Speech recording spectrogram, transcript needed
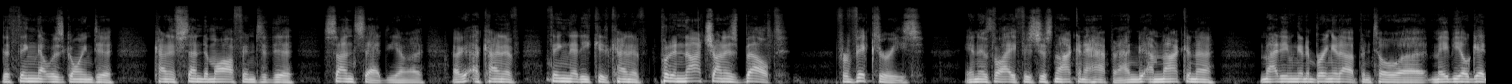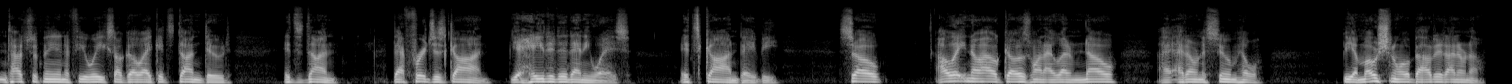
the thing that was going to kind of send him off into the sunset, you know, a, a, a kind of thing that he could kind of put a notch on his belt for victories in his life is just not going to happen. I'm, I'm not going to, I'm not even going to bring it up until uh, maybe he'll get in touch with me in a few weeks. I'll go like, it's done, dude. It's done. That fridge is gone. You hated it anyways. It's gone, baby. So I'll let you know how it goes when I let him know. I, I don't assume he'll be emotional about it. I don't know.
